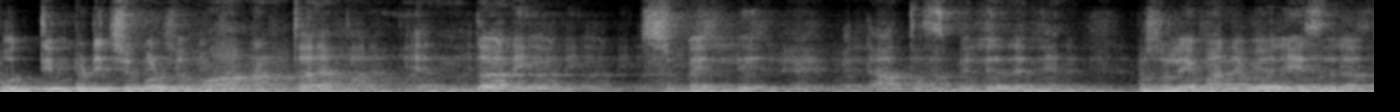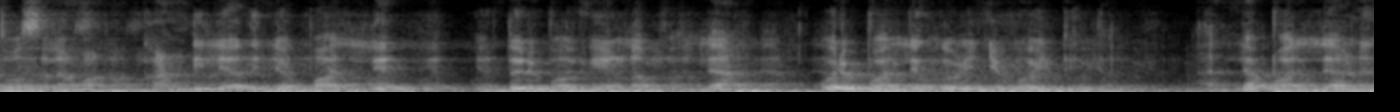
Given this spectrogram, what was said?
പൊത്തിപ്പിടിച്ചുകൊണ്ട് മാ അന്തര എന്താണ് സ്മെല്ല്? വല്ലാത്ത സ്മെല്ല് തന്നെയാണ് അപ്പൊ സുലൈമാൻ നബി അലൈഹി സ്വലാത്തു വസ്സലാം പറഞ്ഞു കണ്ടില്ല അതിന്റെ പല്ല്? എന്തൊരു ഭംഗിയുള്ള പല്ലാണ്. ഒരു പല്ല് കൊഴിഞ്ഞു പോയിട്ടില്ല. നല്ല പല്ലാണ്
